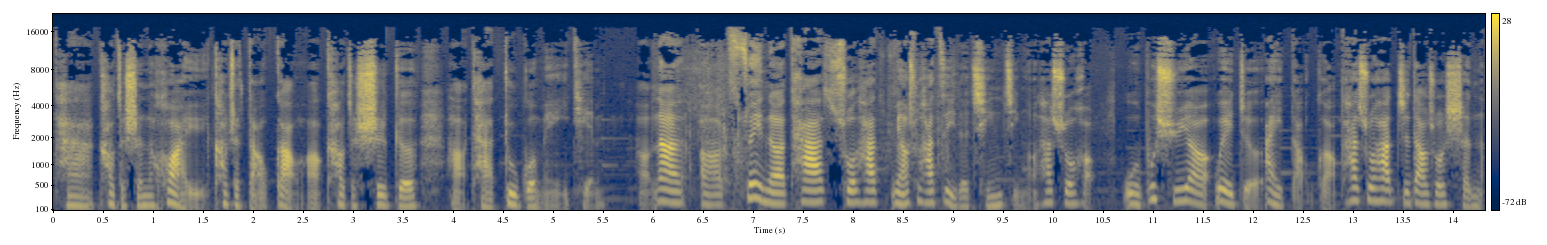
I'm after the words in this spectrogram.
他靠着神的话语，靠着祷告啊，靠着诗歌啊，他度过每一天。好，那啊、所以呢，他说他描述他自己的情景哦，他说好。我不需要为着爱祷告。他说他知道说神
